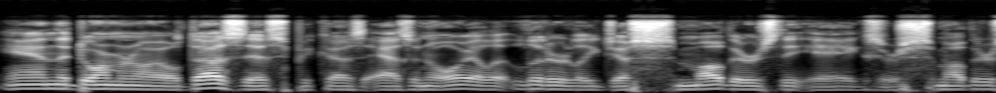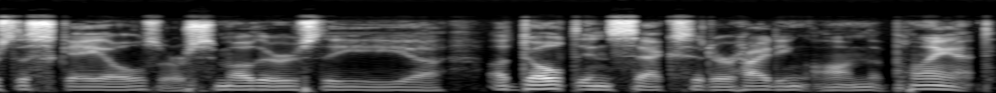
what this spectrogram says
And the dormant oil does this because, as an oil, it literally just smothers the eggs, or smothers the scales, or smothers the uh, adult insects that are hiding on the plant.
